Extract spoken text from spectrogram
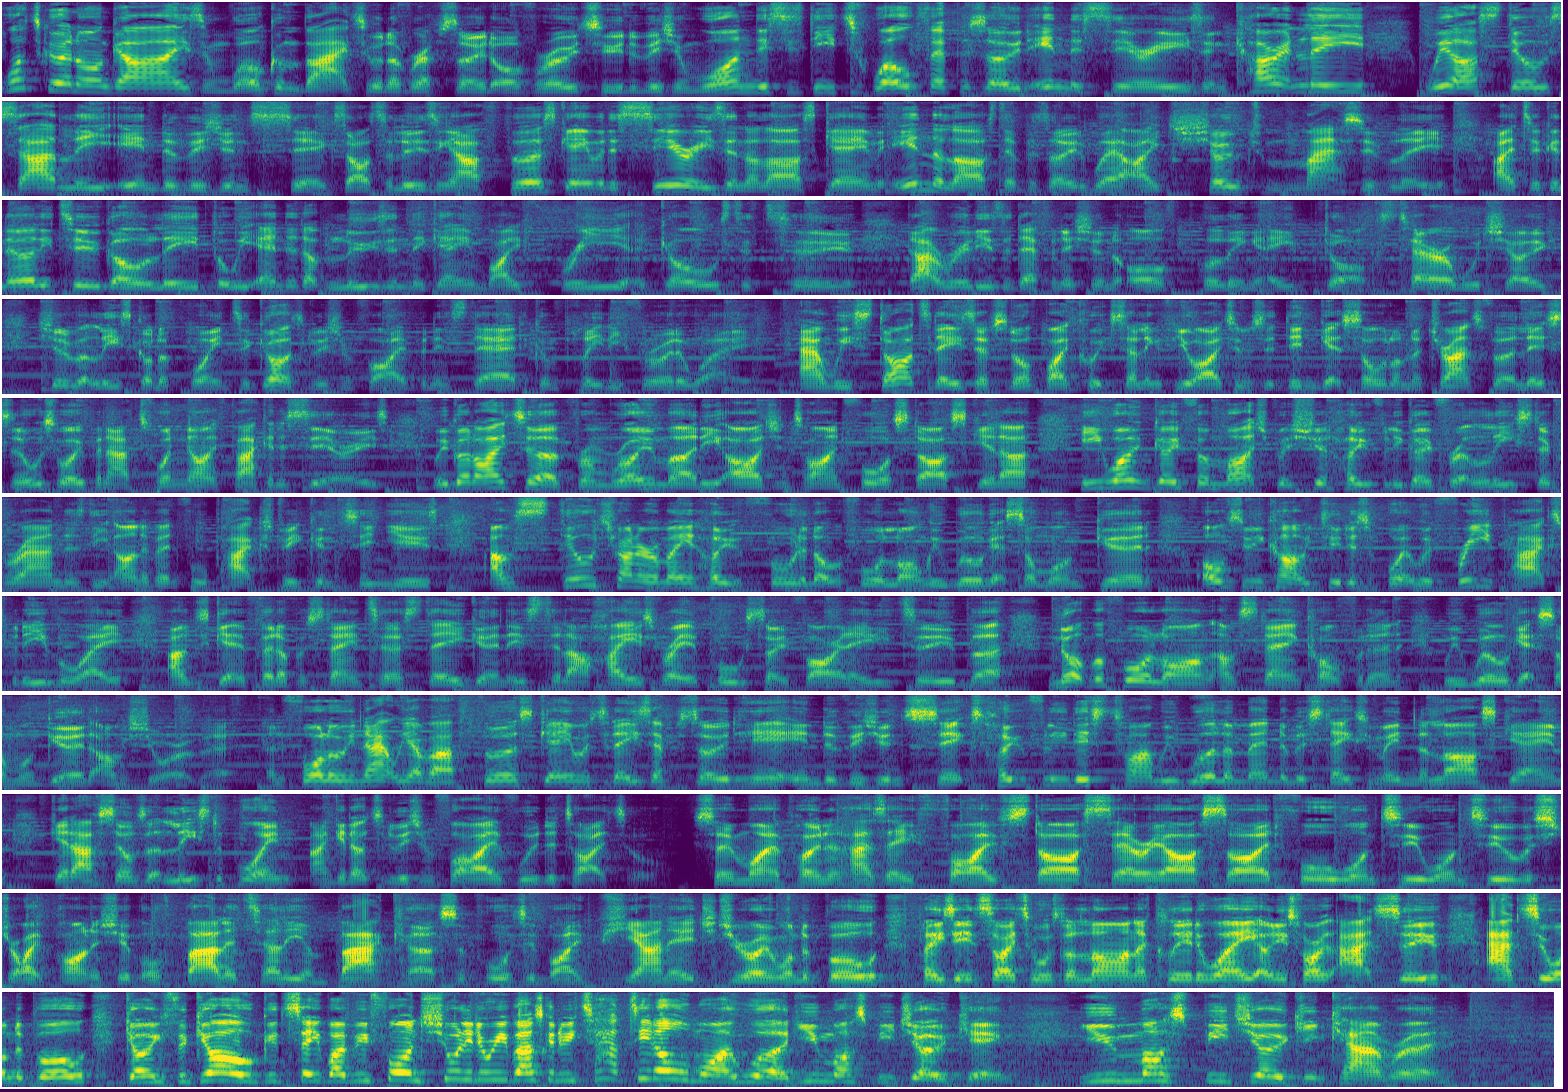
What's going on guys and welcome back to another episode of Road to Division 1. This is the 12th episode in this series and currently we are still sadly in Division 6 after losing our first game of the series in the last game in the last episode where I choked massively. I took an early 2 goal lead but we ended up losing the game by 3 goals to 2. That really is the definition of pulling a docks. Terrible choke, should have at least got a point to go to Division 5 but instead completely threw it away. And we start today's episode off by quick selling a few items that did didn't get sold on the transfer list and also open our 29th pack of the series. We got Iturbe from Roma, the Argentine 4-star skiller. He won't go for much but should hopefully go for at least a grand as the uneventful pack streak continues. I'm still trying to remain hopeful that not before long we will get someone good. Obviously we can't be too disappointed with three packs but either way I'm just getting fed up of staying Ter Stegen is still our highest rated pull so far at 82 but not before long I'm staying confident we will get someone good I'm sure of it. And following that we have our first game of today's episode here in Division 6. Hopefully Hopefully this time we will amend the mistakes we made in the last game, get ourselves at least a point and get up to Division 5 with the title. So my opponent has a 5-star Serie A side, 4-1-2-1-2 with a strike partnership of Balotelli and Bacca, supported by Pjanic. Jerome on the ball, plays it inside towards Lallana, cleared away, only as far as Atsu. Atsu on the ball, going for goal, good save by Buffon, surely the rebound's going to be tapped in, oh my word, you must be joking. You must be joking, Cameron.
